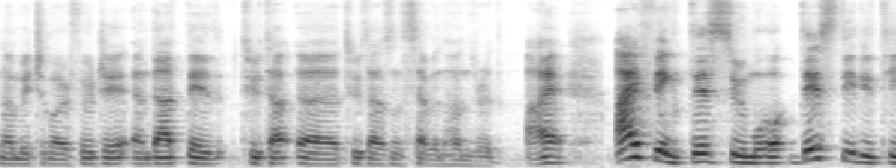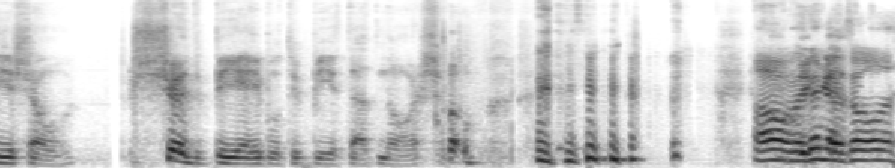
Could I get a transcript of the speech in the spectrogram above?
Naomichi Marufuji, and that did two, uh, 2,700. I I think this sumo this DDT show should be able to beat that Noah show. oh, we're gonna go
